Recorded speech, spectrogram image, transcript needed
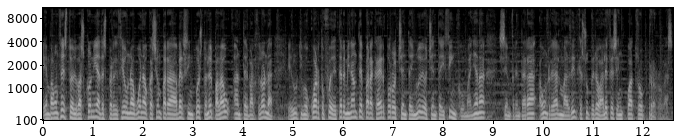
En baloncesto, el Vasconia desperdició una buena ocasión para haberse impuesto en el Palau ante el Barcelona. El último cuarto fue determinante para caer por 89-85. Mañana se enfrentará a un Real Madrid que superó al EFES en cuatro prórrogas.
